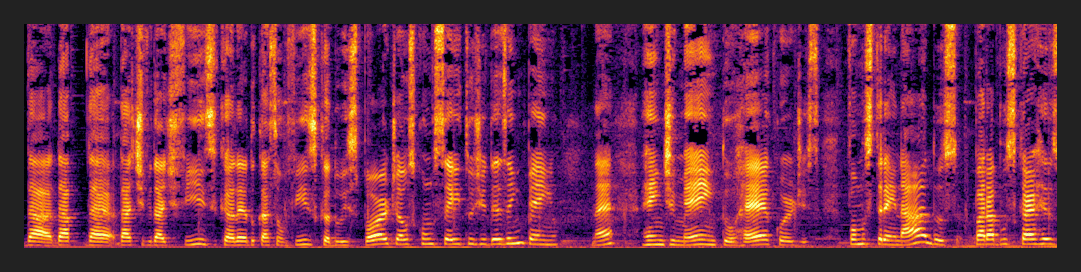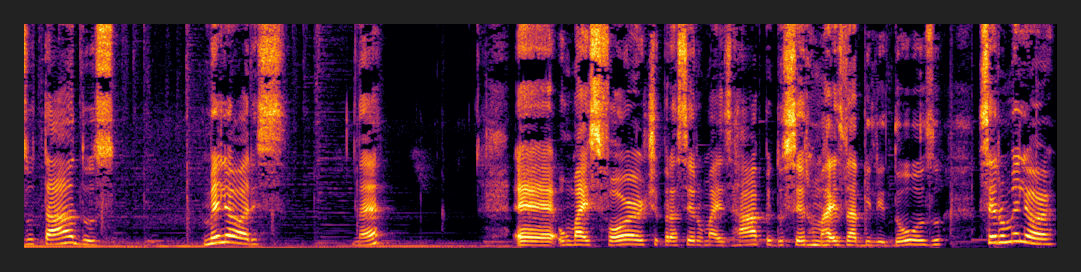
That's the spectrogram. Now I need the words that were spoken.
da, da, da, da, atividade física, da educação física, do esporte aos conceitos de desempenho, né? Rendimento, recordes. Fomos treinados para buscar resultados melhores, né? É, o mais forte para ser o mais rápido, ser o mais habilidoso, ser o melhor,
